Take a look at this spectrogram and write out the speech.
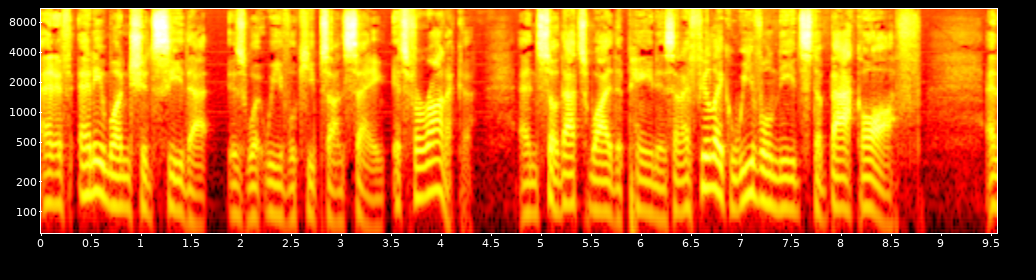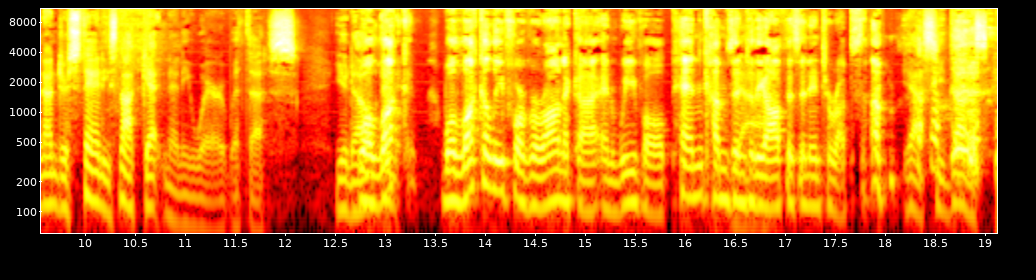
And if anyone should see that, is what Weevil keeps on saying, it's Veronica. And so that's why the pain is. And I feel like Weevil needs to back off and understand he's not getting anywhere with this. You know? Well, And- Well, luckily for Veronica and Weevil, Penn comes into Yeah. the office and interrupts them. Yes, he does.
